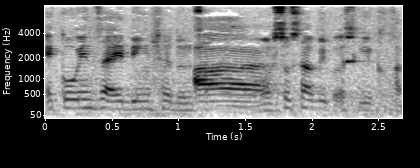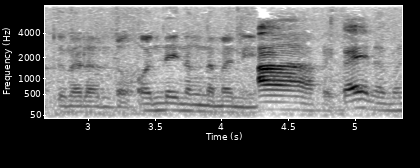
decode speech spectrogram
Eh, coinciding siya dun sa Ah. ano. So, sabi ko, sige, kakat ko na lang to. Online lang naman eh. Ah, okay. Kaya naman.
